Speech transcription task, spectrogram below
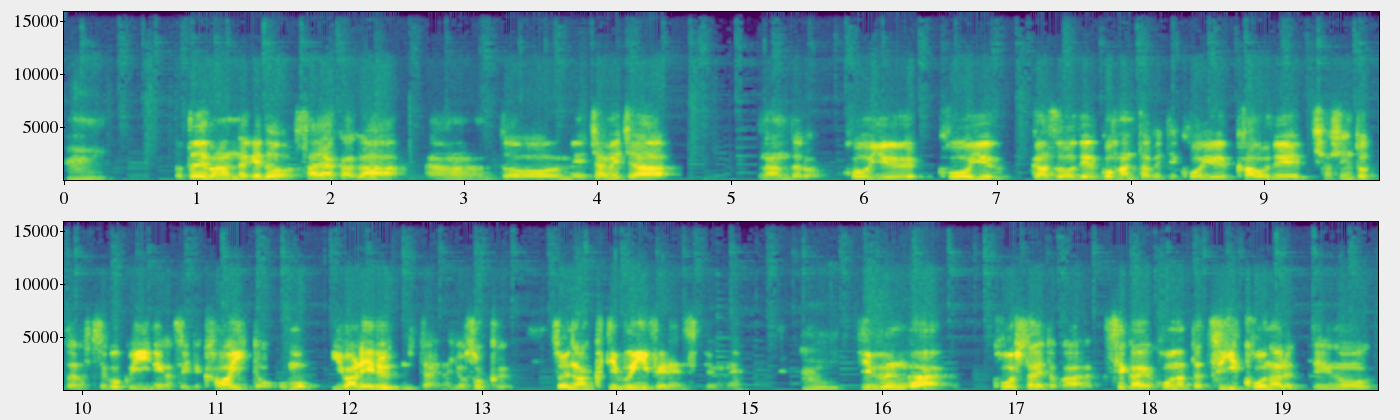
はい例えばなんだけど、さやかが、あーんと、めちゃめちゃ、なんだろう、こういう、こういう画像でご飯食べて、こういう顔で写真撮ったらすごくいいねがついて可愛いと思う言われるみたいな予測。そういうのを active inference っていうね。はい自分がこうしたりとか、世界がこうなったら次こうなるっていうのを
